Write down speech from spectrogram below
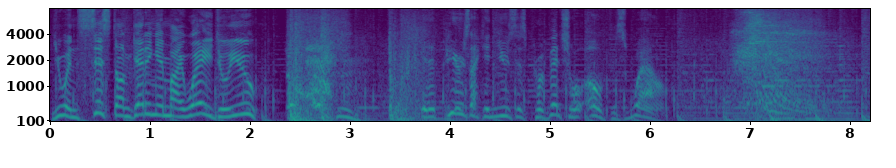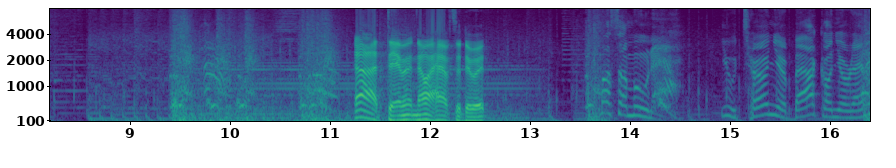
you insist on getting in my way, do you? It appears I can use this provincial oath as well. ah, damn it, now I have to do it. Masamune, you turn your back on your enemy?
